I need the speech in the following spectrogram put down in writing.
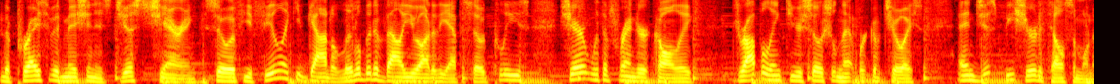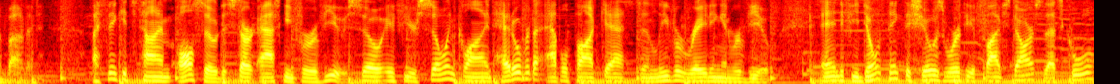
the price of admission is just sharing, so if you feel like you've got a little bit of value out of the episode, please share it with a friend or colleague drop a link to your social network of choice, and just be sure to tell someone about it. I think it's time also to start asking for reviews. So if you're so inclined, head over to Apple Podcasts and leave a rating and review. And if you don't think the show is worthy of five stars, that's cool.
